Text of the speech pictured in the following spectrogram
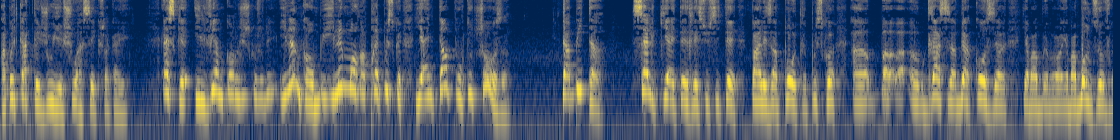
après quatre jours, Yeshua sait que Est-ce qu'il vit encore jusqu'aujourd'hui Il est encore, il est mort après, puisqu'il y a un temps pour toute chose. Tabitha, celle qui a été ressuscitée par les apôtres, puisque euh, euh, euh, grâce à, à cause, il y a de bonnes œuvres.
